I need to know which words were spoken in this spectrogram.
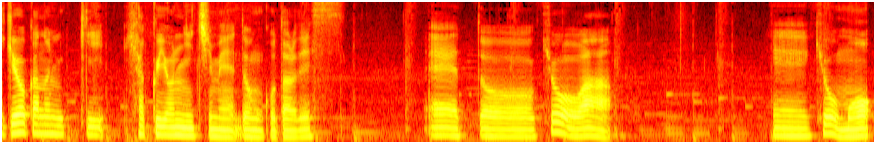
起業家の日記104日目どうも小太郎です。えー、っと今日はえー、今日も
